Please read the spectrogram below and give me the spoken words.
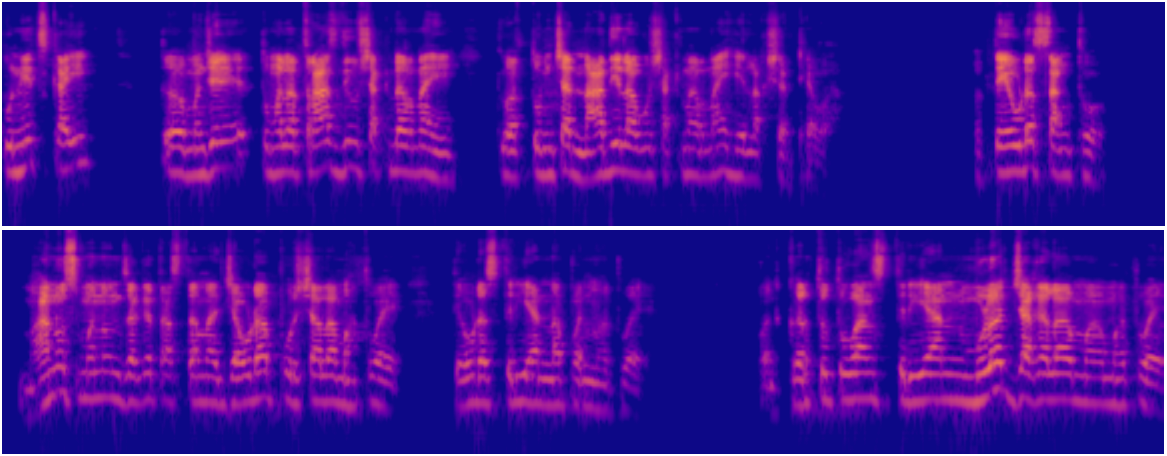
कुणीच काही म्हणजे तुम्हाला त्रास देऊ शकणार नाही किंवा तुमच्या नादी लागू शकणार नाही हे लक्षात ठेवा. फक्त एवढंच सांगतो. माणूस म्हणून जगत असताना जेवढा पुरुषाला महत्त्व आहे तेवढं स्त्रियांना पण महत्त्व आहे. पण कर्तृत्ववान स्त्रियांमुळेच जगाला महत्त्व आहे.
